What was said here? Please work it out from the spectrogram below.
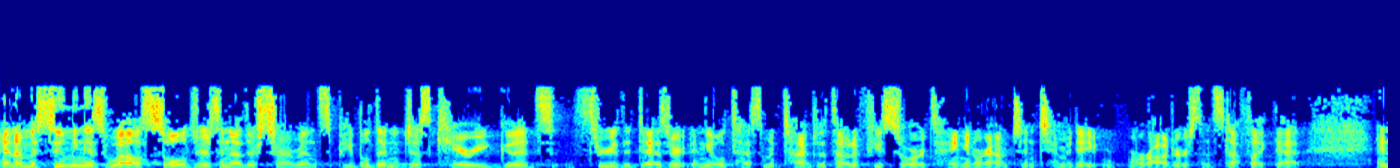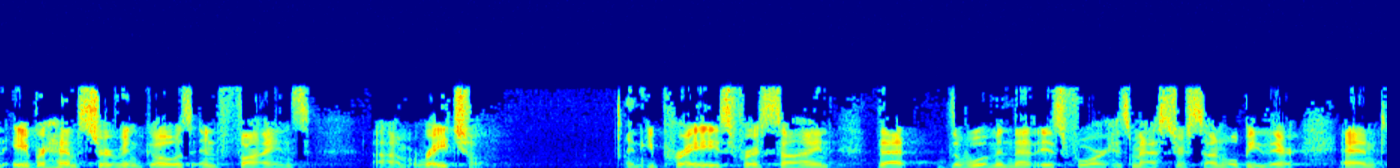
And I'm assuming as well, soldiers and other servants, people didn't just carry goods through the desert in the Old Testament times without a few swords hanging around to intimidate marauders and stuff like that. And Abraham's servant goes and finds um, Rachel. And he prays for a sign that the woman that is for his master's son will be there. And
